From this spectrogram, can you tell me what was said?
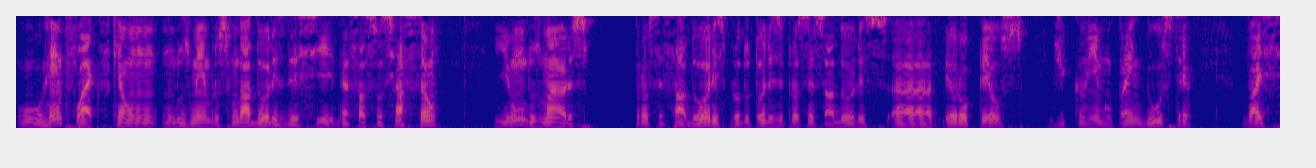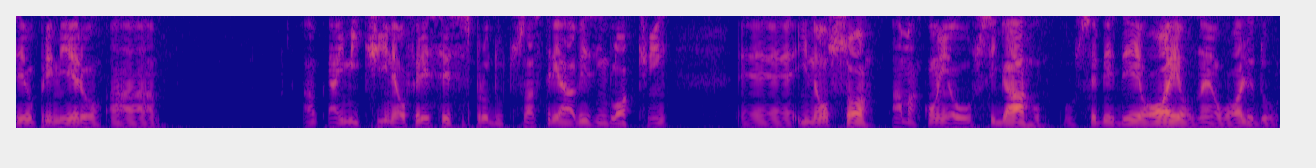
O Hempflex, que é um, um dos membros fundadores desse, dessa associação e um dos maiores processadores, produtores e processadores uh, europeus de cânhamo para a indústria, vai ser o primeiro a, a, a emitir, né, oferecer esses produtos rastreáveis em blockchain é, e não só a maconha ou cigarro, o CBD oil, né, o óleo do,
